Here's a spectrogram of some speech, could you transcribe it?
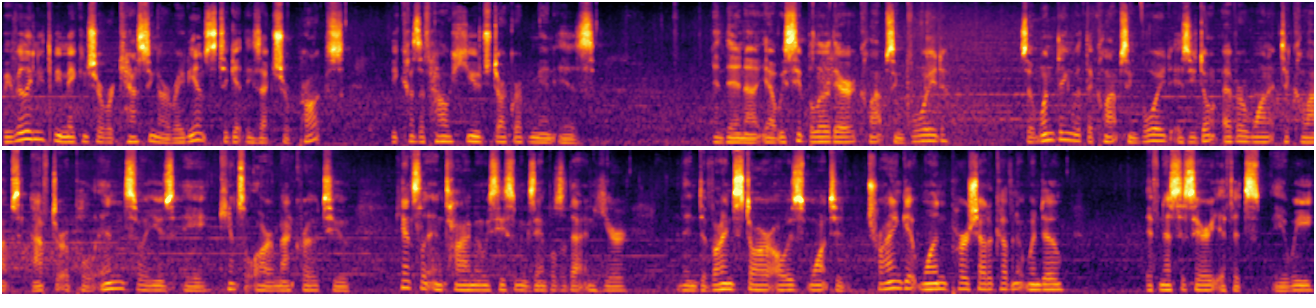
We really need to be making sure we're casting our Radiance to get these extra procs because of how huge Dark Reprimand is. And then, uh, yeah, we see below there Collapsing Void. So one thing with the Collapsing Void is you don't ever want it to collapse after a pull in, so I use a cancelaura macro to cancel it in time, and we see some examples of that in here. And then Divine Star, always want to try and get one per Shadow Covenant window, if necessary, if it's AoE.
